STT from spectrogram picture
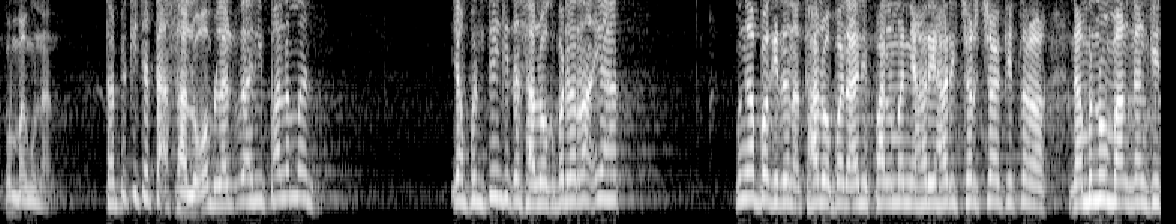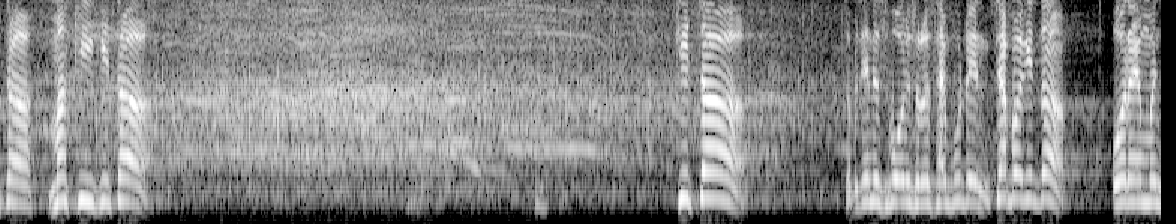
pembangunan. Tapi kita tak salur melalui ahli parlimen. Yang penting kita salur kepada rakyat. Mengapa kita nak taruh pada ahli parlimen yang hari-hari cerca kita dan menumbangkan kita, maki kita? Kita seperti yang disebut oleh Saudara Saifuddin, siapa kita? Orang yang men,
